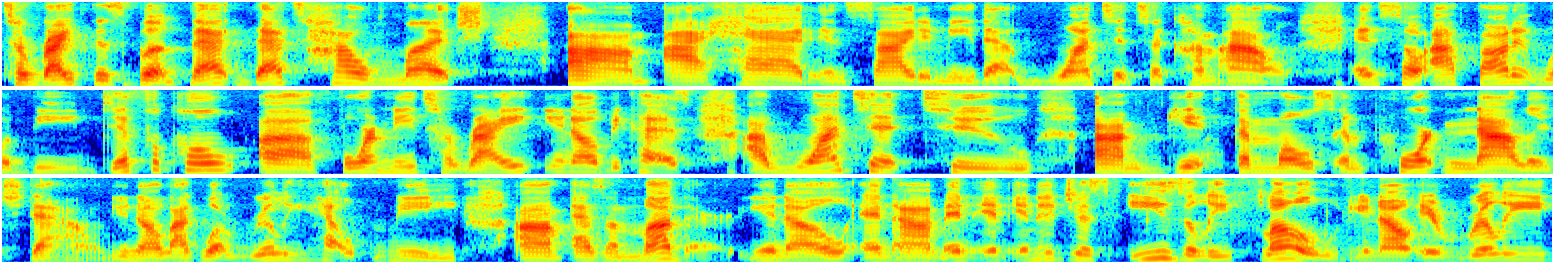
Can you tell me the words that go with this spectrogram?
to write this book. That that's how much um, i had inside of me that wanted to come out. And so i thought it would be difficult uh, for me to write you know because i wanted to um, get the most important knowledge down you know like what really helped me um, as a mother you know and, um, and, and and it just easily flowed you know it really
